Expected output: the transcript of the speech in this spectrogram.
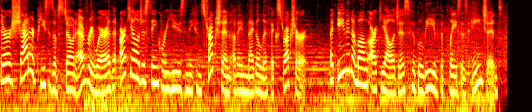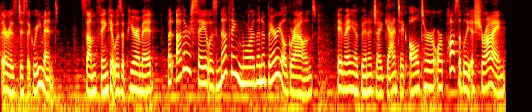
There are shattered pieces of stone everywhere that archaeologists think were used in the construction of a megalithic structure. But even among archaeologists who believe the place is ancient, there is disagreement. Some think it was a pyramid, but others say it was nothing more than a burial ground. It may have been a gigantic altar or possibly a shrine,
